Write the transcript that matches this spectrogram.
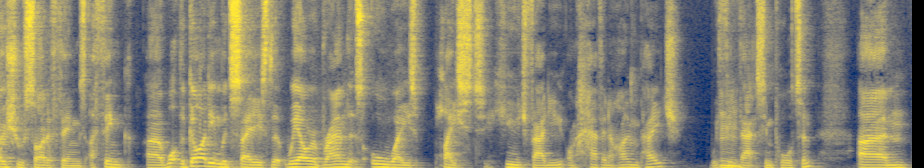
social side of things, I think uh, what the Guardian would say is that we are a brand that's always placed huge value on having a homepage. We think that's important. Um,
